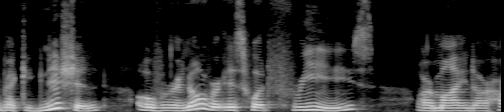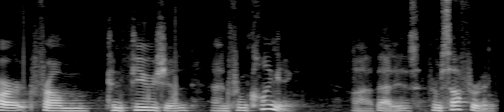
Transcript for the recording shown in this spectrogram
recognition over and over is what frees our mind, our heart from confusion and from clinging, uh, that is, from suffering.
